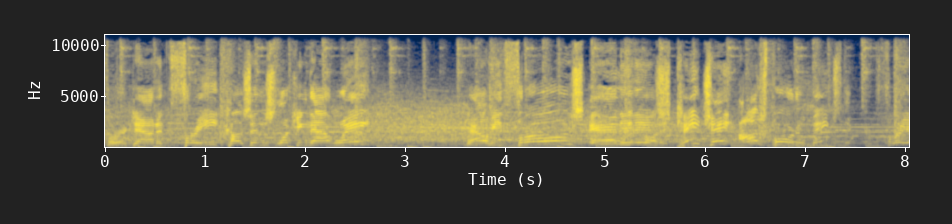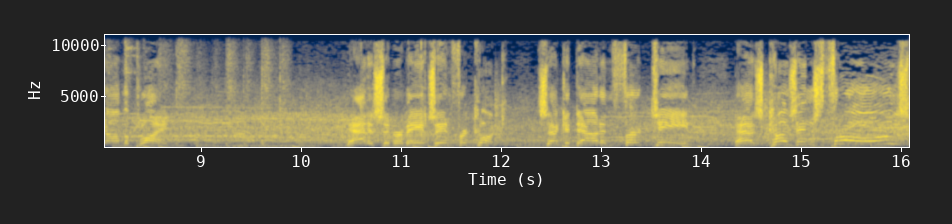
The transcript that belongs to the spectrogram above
Third down and three. Cousins looking that way. Now he throws, and it is KJ Osborn who makes the three on the play. Mattison remains in for Cook. Second down and 13. as Cousins throws.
